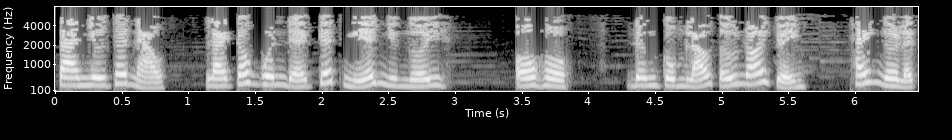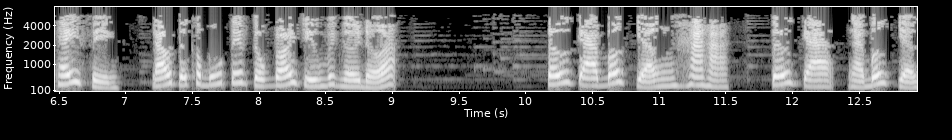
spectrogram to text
Ta như thế nào, lại có huynh đệ kết nghĩa như ngươi? Ô hồ, đừng cùng lão tử nói chuyện, thấy ngươi lại thấy phiền, lão tử không muốn tiếp tục nói chuyện với người nữa. Tứ ca bớt giận, ha ha, tứ ca, ngài bớt giận,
